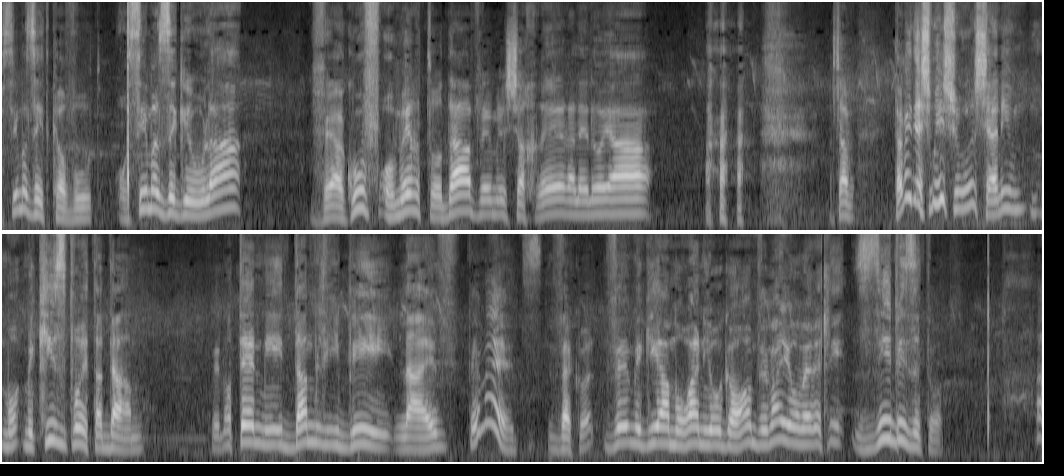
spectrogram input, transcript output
עושים על זה התקרבות, עושים על זה גאולה, והגוף אומר תודה ומשחרר, הללויה. עכשיו, תמיד יש מישהו שאני מקיז פה את הדם, ונותן מדם ליבי לייב, באמת, והכל, ומגיע מורן יוגה הום, ומה היא אומרת לי? זיבי זה טוב.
